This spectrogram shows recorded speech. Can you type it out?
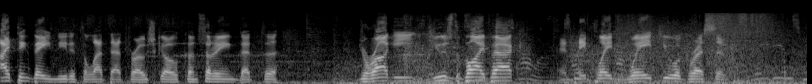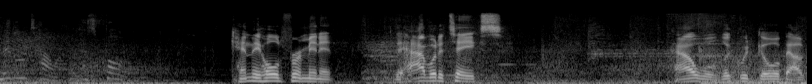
I think they needed to let that Rosh go, considering that uh, Yuragi used the buyback and they played way too aggressive. Radiant's middle tower has fallen. Can they hold for a minute? They have what it takes. How will Liquid go about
